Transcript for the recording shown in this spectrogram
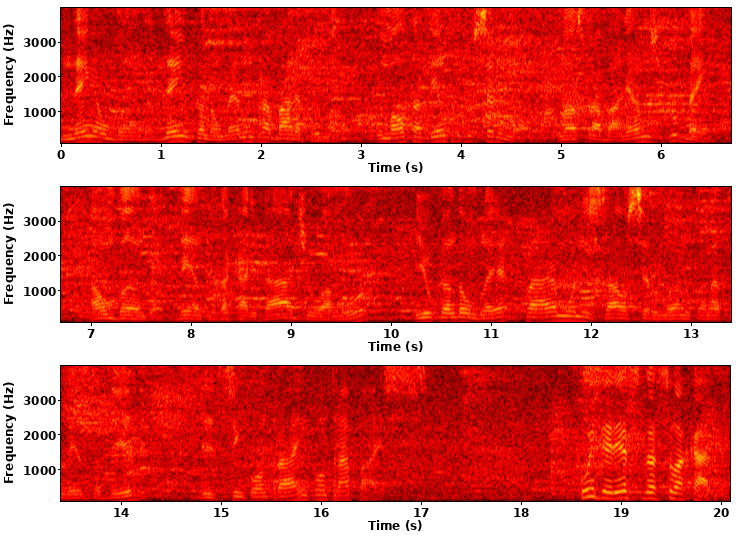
nem a Umbanda, nem o Candomblé não trabalha para o mal. O mal está dentro do ser humano. Nós trabalhamos para o bem. A Umbanda dentro da caridade, o amor, e o Candomblé para harmonizar o ser humano com a natureza dele, ele se encontrar e encontrar a paz. O endereço da sua casa?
